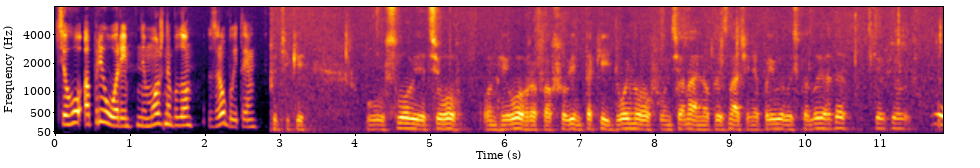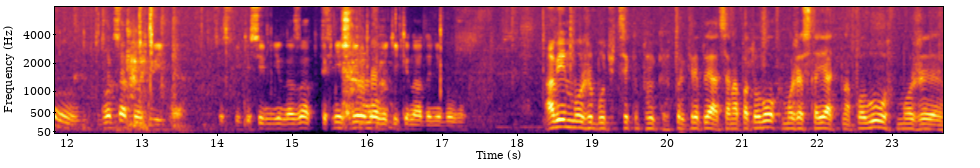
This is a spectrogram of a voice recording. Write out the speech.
цього апріорі не можна було зробити. Тільки у слові цього ангіографа, що він такий двойного функціонального призначення появилось коли де? Ну, 20 квітня, це скільки, 7 днів назад, технічні умови тільки надані були. А він може бути прикріплятися на потолок, може стояти на полу, може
